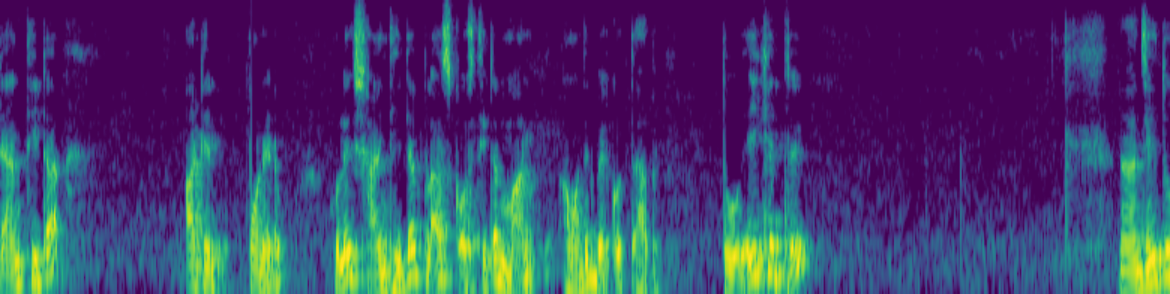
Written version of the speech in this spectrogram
ট্যান থিটা আটের পনেরো। হলে সাইন থিটা প্লাস কস থিটার মান আমাদের বের করতে হবে। তো এই ক্ষেত্রে যেহেতু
